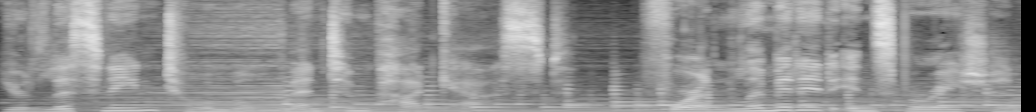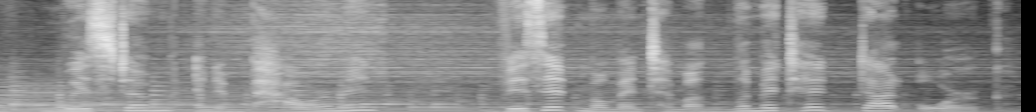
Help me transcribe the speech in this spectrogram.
You're listening to a Momentum podcast. For unlimited inspiration, wisdom, and empowerment, visit MomentumUnlimited.org.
